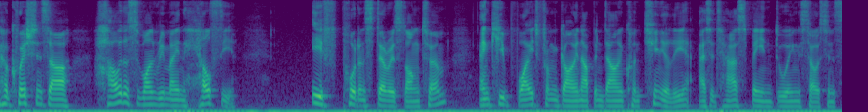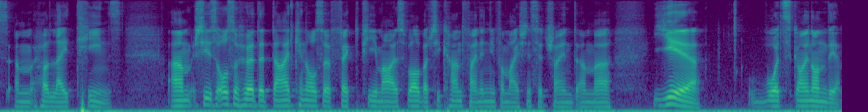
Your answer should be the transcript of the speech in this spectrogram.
her questions are: How does one remain healthy if put on steroids long term? and keep weight from going up and down continually as it has been doing so since um, her late teens. Um, she's also heard that diet can also affect PMR as well, but she can't find any information, etc. And um, uh, yeah, what's going on there?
